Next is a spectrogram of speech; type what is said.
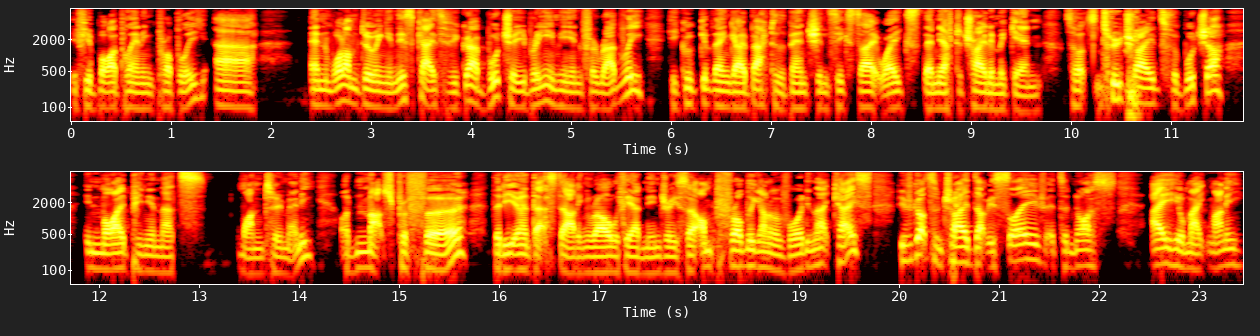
if you're bye planning properly. Uh, and what I'm doing in this case, if you grab Butcher, you bring him in for Radley, he could then go back to the bench in six to eight weeks. Then you have to trade him again. So it's two trades for Butcher. In my opinion, that's one too many. I'd much prefer that he earned that starting role without an injury. So I'm probably going to avoid in that case. If you've got some trades up your sleeve, it's a nice a he'll make money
